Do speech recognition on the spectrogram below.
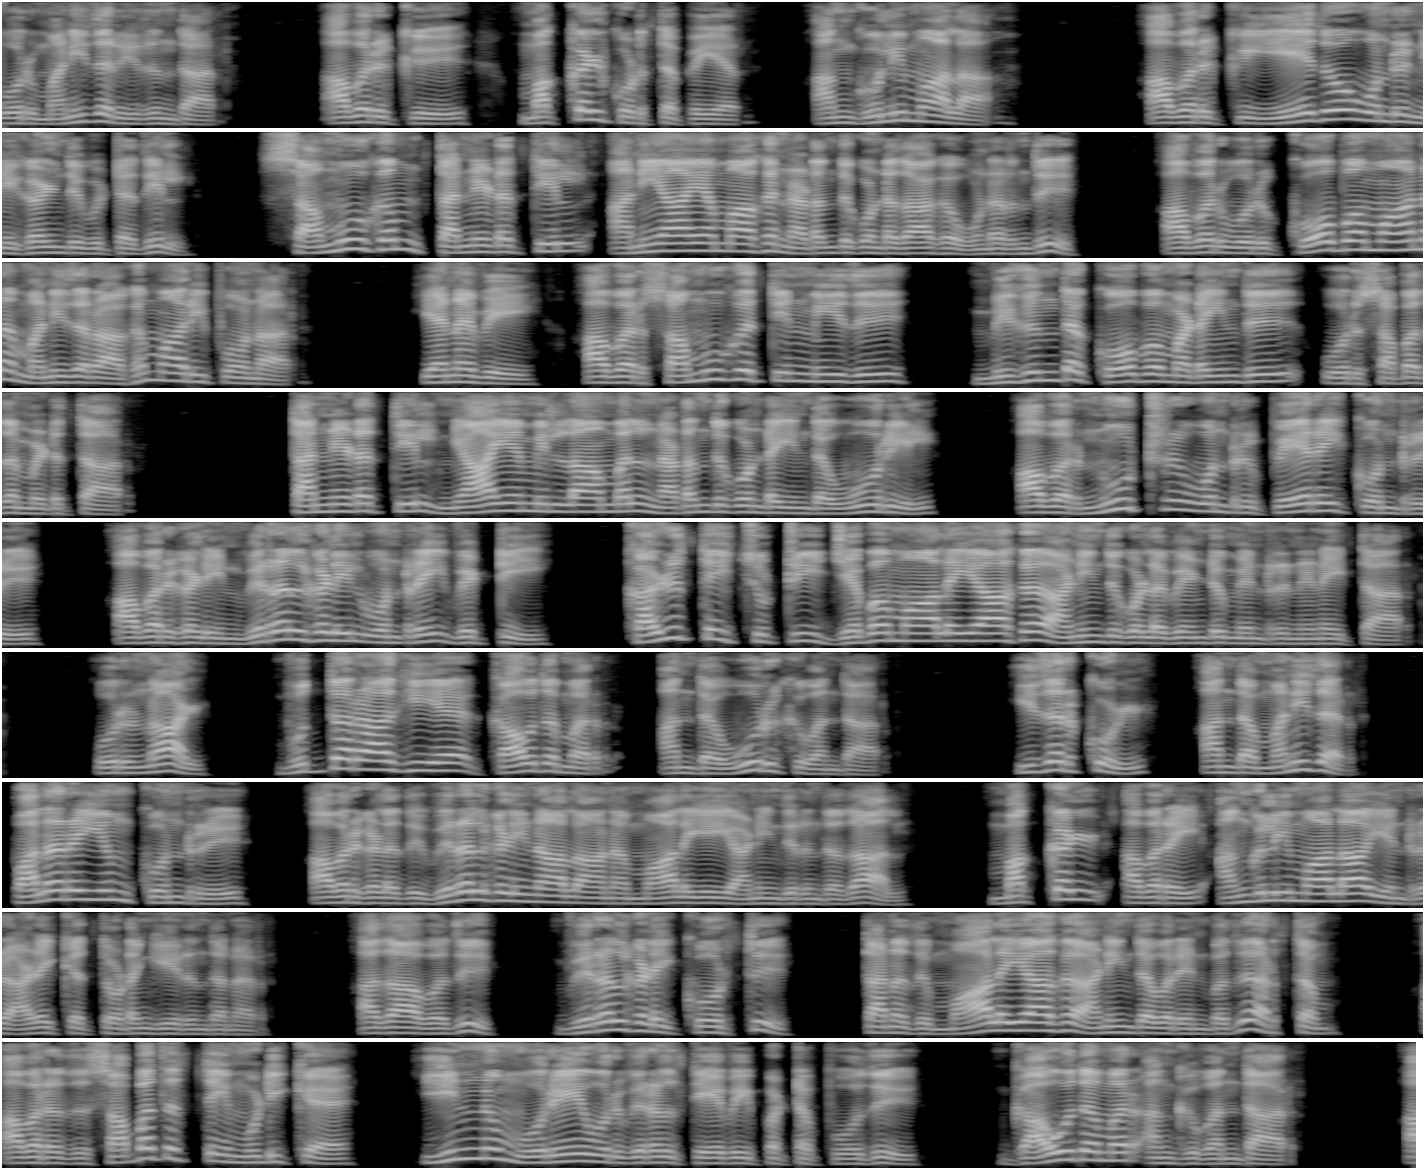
ஒரு மனிதர் இருந்தார். அவருக்கு மக்கள் கொடுத்த பெயர் அங்குலிமாலா. அவருக்கு ஏதோ ஒன்று நிகழ்ந்து விட்டதில் சமூகம் தன்னிடத்தில் அநியாயமாக நடந்து கொண்டதாக உணர்ந்து அவர் ஒரு கோபமான மனிதராக மாறிப்போனார். எனவே அவர் சமூகத்தின் மீது மிகுந்த கோபமடைந்து ஒரு சபதம் எடுத்தார். தன்னிடத்தில் நியாயமில்லாமல் நடந்து கொண்ட இந்த ஊரில் அவர் நூற்று ஒன்று பேரைக் கொன்று அவர்களின் விரல்களில் ஒன்றை வெட்டி கழுத்தைச் சுற்றி ஜெபமாலையாக அணிந்து கொள்ள வேண்டும் என்று நினைத்தார். ஒரு நாள் புத்தராகிய கௌதமர் அந்த ஊருக்கு வந்தார். இதற்குள் அந்த மனிதர் பலரையும் கொன்று அவர்களது விரல்களினாலான மாலையை அணிந்திருந்ததால் மக்கள் அவரை அங்குலிமாலா என்று அழைக்கத் தொடங்கியிருந்தனர். அதாவது விரல்களைக் கோர்த்து தனது மாலையாக அணிந்தவர் என்பது அர்த்தம். அவரது சபதத்தை முடிக்க இன்னும் ஒரே ஒரு விரல் தேவைப்பட்ட போது கௌதமர் அங்கு வந்தார்.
